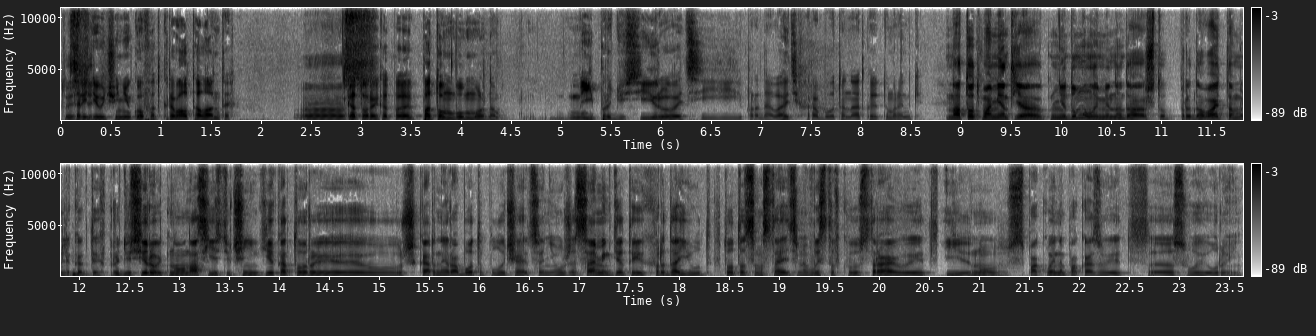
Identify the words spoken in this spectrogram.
То есть, Среди учеников открывал таланты, э, которые потом можно и продюсировать, и продавать их работы на открытом рынке. На тот момент я не думал именно, да, что продавать там или как-то их продюсировать, но у нас есть ученики, которые э, шикарные работы получаются, они уже сами где-то их продают, кто-то самостоятельно выставку устраивает и, ну, спокойно показывает э, свой уровень.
